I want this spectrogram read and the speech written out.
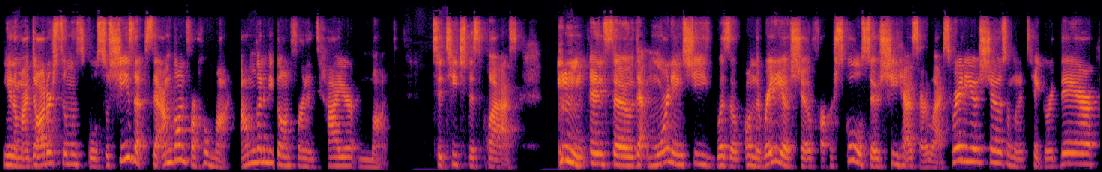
you know, my daughter's still in school. So she's upset. I'm gone for a whole month. I'm going to be gone for an entire month to teach this class. and so that morning, she was on the radio show for her school. So she has her last radio show. So I'm going to take her there.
